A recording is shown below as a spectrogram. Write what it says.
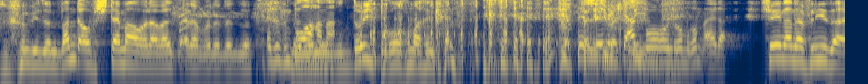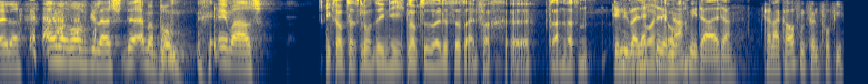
Wie so ein Wandaufstemmer oder was, Alter, wo du dann so, Es ist ein Bohrhammer. so einen Durchbruch machen kannst. Eine Völlig schöne übertrieben. Kernbohrung drumrum, Alter. Schön an der Fliese, Alter. Einmal raufgelascht, ne? einmal bumm, im Arsch. Ich glaube, das lohnt sich nicht. Ich glaube, du solltest das einfach äh, dran lassen. Den überlässt du dem kaufen. Nachmieter, Alter. Kann er kaufen für einen Fuffi.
